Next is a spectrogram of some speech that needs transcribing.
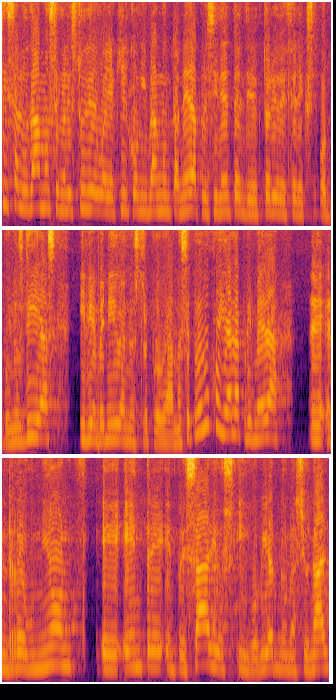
Sí, saludamos en el estudio de Guayaquil con Iván Montaneda, presidente del directorio de FedExport. Buenos días y bienvenido a nuestro programa. Se produjo ya la primera eh, reunión eh, entre empresarios y gobierno nacional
